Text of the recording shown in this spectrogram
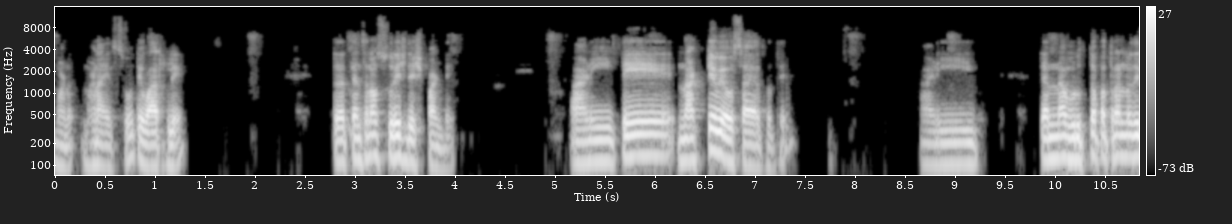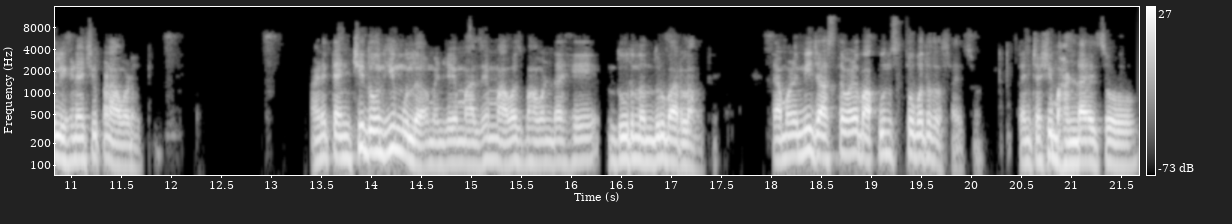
म्हणायचो ते वारले. तर त्यांचं नाव सुरेश देशपांडे. आणि ते नाट्य व्यवसायात होते. आणि त्यांना वृत्तपत्रांमध्ये लिहिण्याची पण आवड होती. आणि त्यांची दोन्ही मुलं म्हणजे माझे मावस भावंड हे दूर नंदुरबारला होते. त्यामुळे मी जास्त वेळ बापूंसोबतच असायचो. त्यांच्याशी भांडायचो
